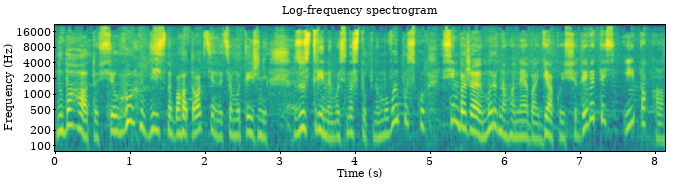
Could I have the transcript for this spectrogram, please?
Ну багато всього. Дійсно багато акцій на цьому тижні. Зустрінемось в наступному випуску. Всім бажаю мирного неба. Дякую, що дивитесь, і пока.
